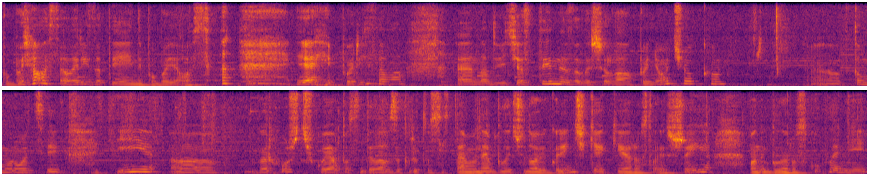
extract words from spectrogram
побоялася, але різати я її не побоялася. Я її порізала е, на дві частини, залишила пеньочок в тому році. І е, верхушечку я посадила в закриту систему. В неї були чудові корінчики, які росли з шиї. Вони були розкуплені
